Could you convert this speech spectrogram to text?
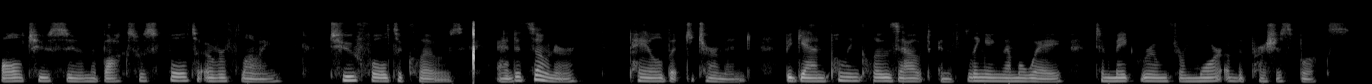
All too soon the box was full to overflowing, too full to close, and its owner, pale but determined, began pulling clothes out and flinging them away to make room for more of the precious books.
